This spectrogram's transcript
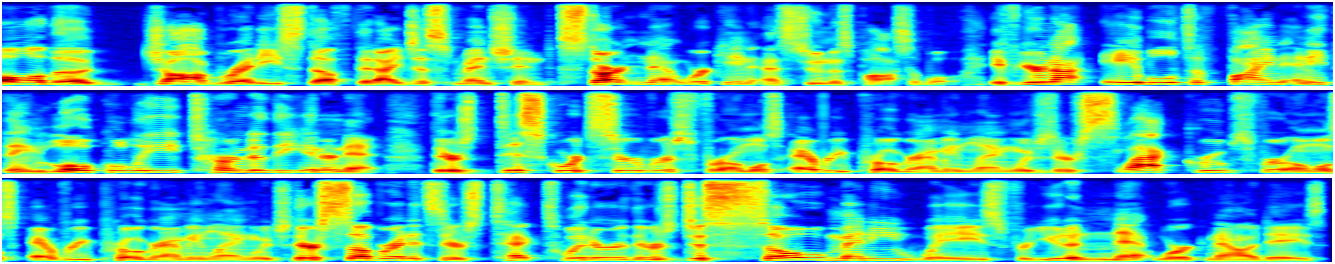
all the job ready stuff that I just mentioned. Start networking as soon as possible. If you're not able to find anything locally, turn to the internet. There's Discord servers for almost every programming language, there's Slack groups for almost every programming language, there's subreddits, there's tech Twitter, there's just so many ways for you to network nowadays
